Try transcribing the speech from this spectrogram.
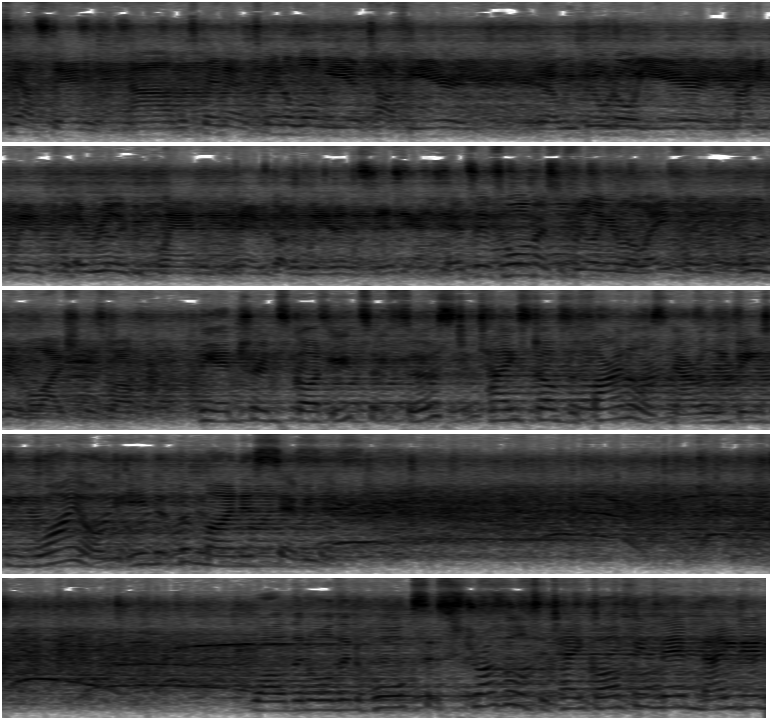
It's outstanding. Um, it's been a, it's been a long year, tough year, and you know we built all year, and Matty put in a, really good plan, and yeah, we got the win. It's, it's, it's, it's almost a feeling of relief and a little bit of elation as well. The entrance got its first taste of the finals, narrowly beating Wyong in the minor semis. While the Northern Hawks struggled to take off in their maiden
